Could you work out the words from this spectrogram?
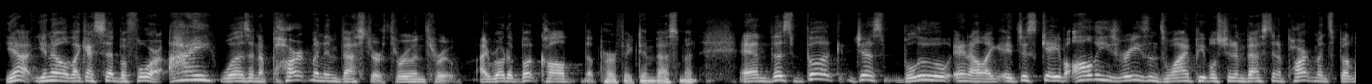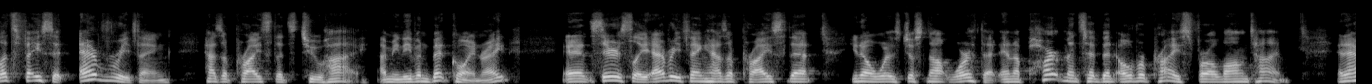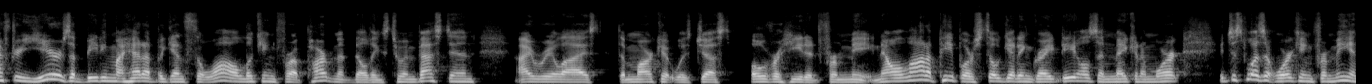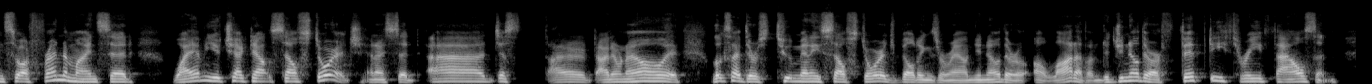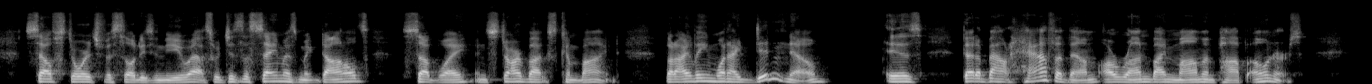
Yeah, you know, like I said before, I was an apartment investor through and through. I wrote a book called The Perfect Investment. And this book just blew, you know, like it just gave all these reasons why people should invest in apartments. But let's face it, everything has a price that's too high. I mean, even Bitcoin, right? And seriously, everything has a price that, you know, was just not worth it. And apartments have been overpriced for a long time. And after years of beating my head up against the wall looking for apartment buildings to invest in, I realized the market was just overheated for me. Now, a lot of people are still getting great deals and making them work. It just wasn't working for me. And so a friend of mine said, Why haven't you checked out self storage? And I said, uh, just I, I don't know. It looks like there's too many self storage buildings around. You know, there are a lot of them. Did you know there are 53,000 self storage facilities in the US, which is the same as McDonald's, Subway, and Starbucks combined. But Eileen, what I didn't know is that about half of them are run by mom and pop owners.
